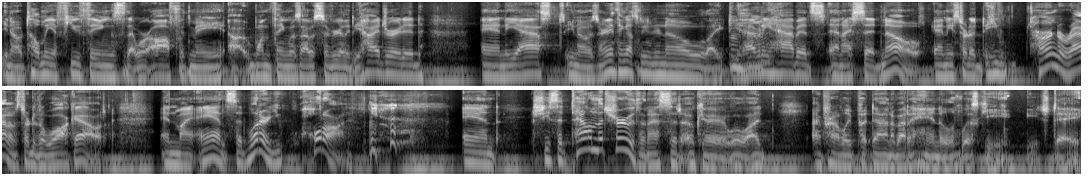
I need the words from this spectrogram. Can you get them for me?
you know told me a few things that were off with me. Uh, one thing was I was severely dehydrated. And he asked, you know, is there anything else you need to know? Like, do you have any habits? And I said no. And he started, he turned around and started to walk out. And my aunt said, What are you? Hold on. and she said, "Tell him the truth." And I said, "Okay, well, I I probably put down about a handle of whiskey each day."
